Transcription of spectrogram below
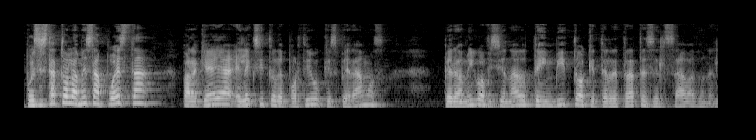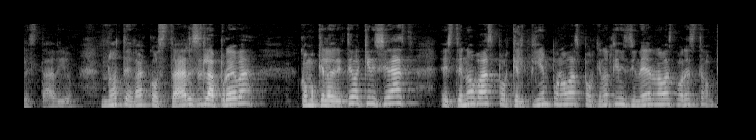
pues está toda la mesa puesta para que haya el éxito deportivo que esperamos. Pero amigo aficionado, te invito a que te retrates el sábado en el estadio. No te va a costar, esa es la prueba. Como que la directiva quiere decir, ah, este, no vas porque el tiempo, no vas porque no tienes dinero, no vas por esto, ok,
